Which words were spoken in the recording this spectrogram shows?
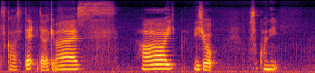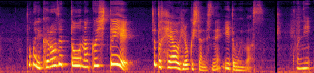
使わせていただきます。はーい。以上。そこに。特にクローゼットをなくしてちょっと部屋を広くしたんですね。いいと思います。ここに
